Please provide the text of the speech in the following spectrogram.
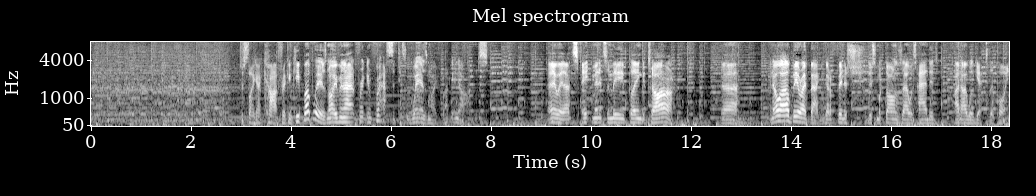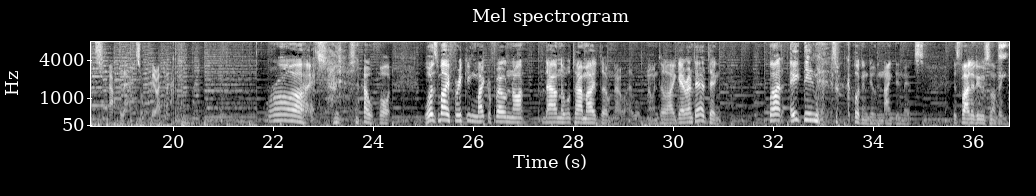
Just like I can't freaking keep up with it. It's not even that freaking fast. It just wears my fucking arms. Anyway, that's eight minutes of me playing guitar. Uh, you know, I'll be right back. I've got to finish this McDonald's I was handed, and I will get to the points after that. So I'll be right back. Right. now, thought. Was my freaking microphone not down the whole time? I don't know. I won't know until I get around to editing. But 18 minutes recording till 19 minutes. Just finally do something.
